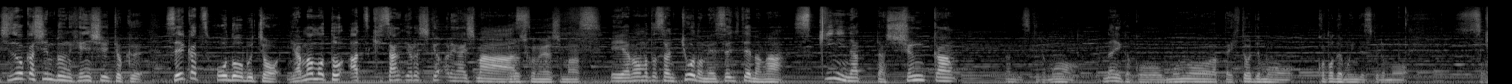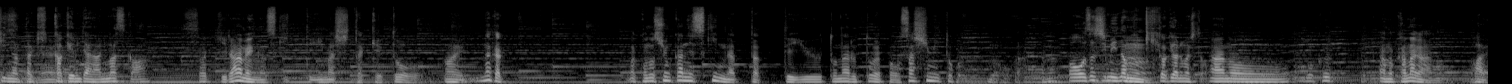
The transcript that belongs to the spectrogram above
静岡新聞編集局生活報道部長山本敦樹さんよろしくお願いします。よろしくお願いします。えー山本さん今日のメッセージテーマが好きになった瞬間なんですけども何かこう物だったり人でもことでもいいんですけども好きになったきっかけみたいなのありますか？さっきラーメンが好きって言いましたけど、はい。なんか、まあ、この瞬間に好きになったっていうとなるとやっぱお刺身とかの方があるかな。あお刺身なんかきっかけありました、あのー僕あの神奈川の、はい。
